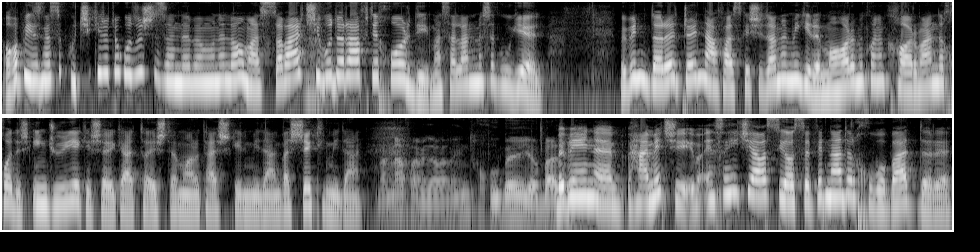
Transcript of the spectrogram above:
آقا business کوچیکی رو تو گذاشتی زنده بمونه لامصب. هر چی بود و رفتی خوردی. مثلا مثل گوگل. ببین داره جای نفس کشیدن رو می‌گیره. ماها رو می‌کنه کارمند خودش. اینجوریه که شرکتا اجتماع رو تشکیل میدن و شکل میدن. من نفهمیدم. این خوبه یا بده؟ ببین همه چی اصلا هیچی اول سیا سفید نداره خوب و بد داره.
